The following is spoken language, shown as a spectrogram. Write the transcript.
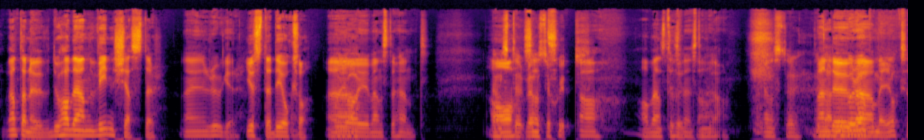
vänta nu. Du hade en Winchester. Nej, en Ruger. Just det, det också. Och jag är vänsterhänt. Ja, Vänster, att- vänsterskytt. Ja, Ja, vänsterskytt. vänster, Ja. ja. Vänster. Men Men du, nu börjar han eh, på mig också.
